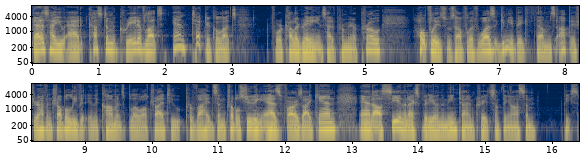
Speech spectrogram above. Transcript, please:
that is how you add custom creative LUTs and technical LUTs for color grading inside of Premiere Pro. Hopefully this was helpful. If it was, give me a big thumbs up. If you're having trouble, leave it in the comments below. I'll try to provide some troubleshooting as far as I can. And I'll see you in the next video. In the meantime, create something awesome. Peace.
